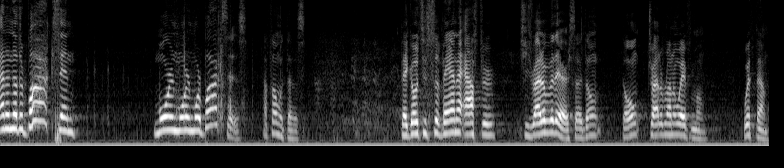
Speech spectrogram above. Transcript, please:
and another box, and more and more and more boxes. Have fun with those. They go to Savannah after she's right over there, so don't don't try to run away from them with them.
